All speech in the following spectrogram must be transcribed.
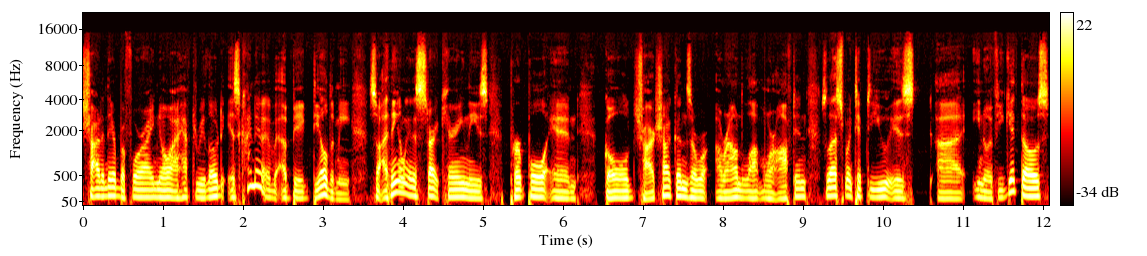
shot in there before I know I have to reload is kind of a big deal to me. So I think I'm going to start carrying these purple and gold charge shotguns around a lot more often. So that's my tip to you is uh, you know, if you get those,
